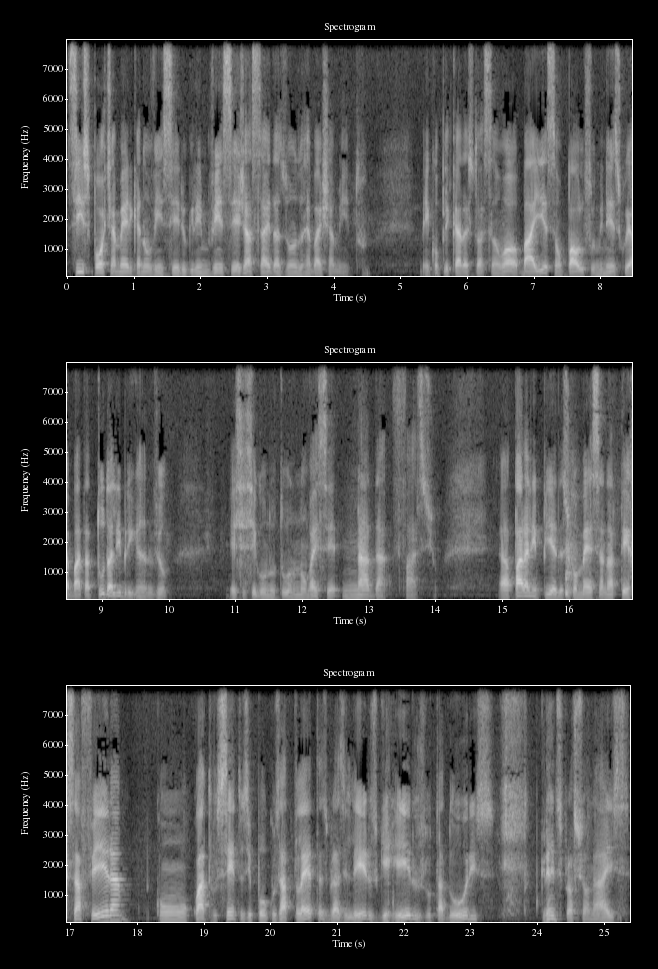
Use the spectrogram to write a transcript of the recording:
Se Esporte América não vencer e o Grêmio vencer, já sai da zona do rebaixamento. Bem complicada a situação. Ó, Bahia, São Paulo, Fluminense, Cuiabá, tá tudo ali brigando, viu? esse segundo turno não vai ser nada fácil. A Paralimpíadas começa na terça-feira, com 400 e poucos atletas brasileiros, guerreiros, lutadores, grandes profissionais.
